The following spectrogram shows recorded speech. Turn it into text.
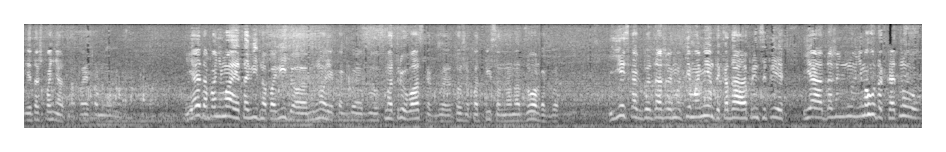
и это ж понятно, поэтому я это понимаю, это видно по видео, многих как бы ну, смотрю вас, как бы тоже подписан на надзор, как бы. Есть как бы даже м- те моменты, когда, в принципе, я даже ну, не могу так сказать, ну,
